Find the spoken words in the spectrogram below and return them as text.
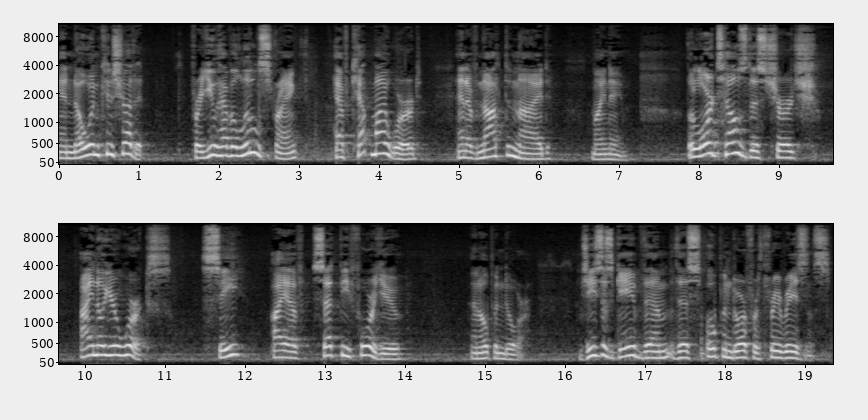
and no one can shut it. For you have a little strength, have kept my word, and have not denied my name. The Lord tells this church, I know your works. See, I have set before you an open door. Jesus gave them this open door for three reasons.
